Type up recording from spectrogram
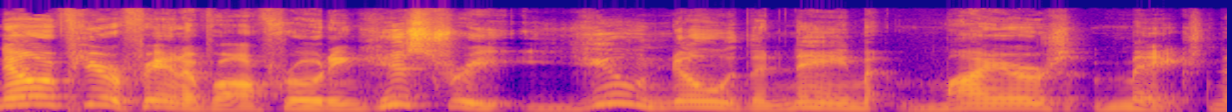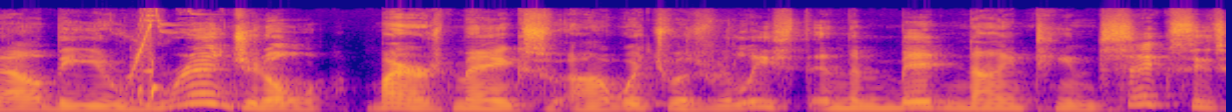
Now, if you're a fan of off-roading history, you know the name Meyers Manx. Now, the original Meyers Manx, uh, which was released in the mid-1960s,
